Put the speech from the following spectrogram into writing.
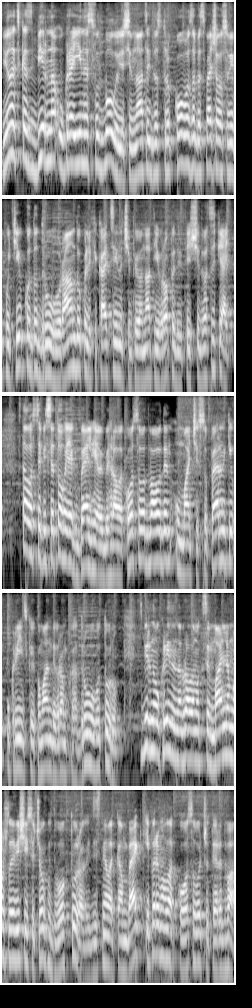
Юнацька збірна України з футболу Ю-17 достроково забезпечила собі путівку до другого раунду кваліфікації на чемпіонат Європи 2025. Сталося це після того, як Бельгія обіграла Косово 2-1 у матчі суперників української команди в рамках другого туру. Збірна України набрала максимально можливі 6 очок в двох турах, здійснила камбек і перемогла Косово 4-2.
